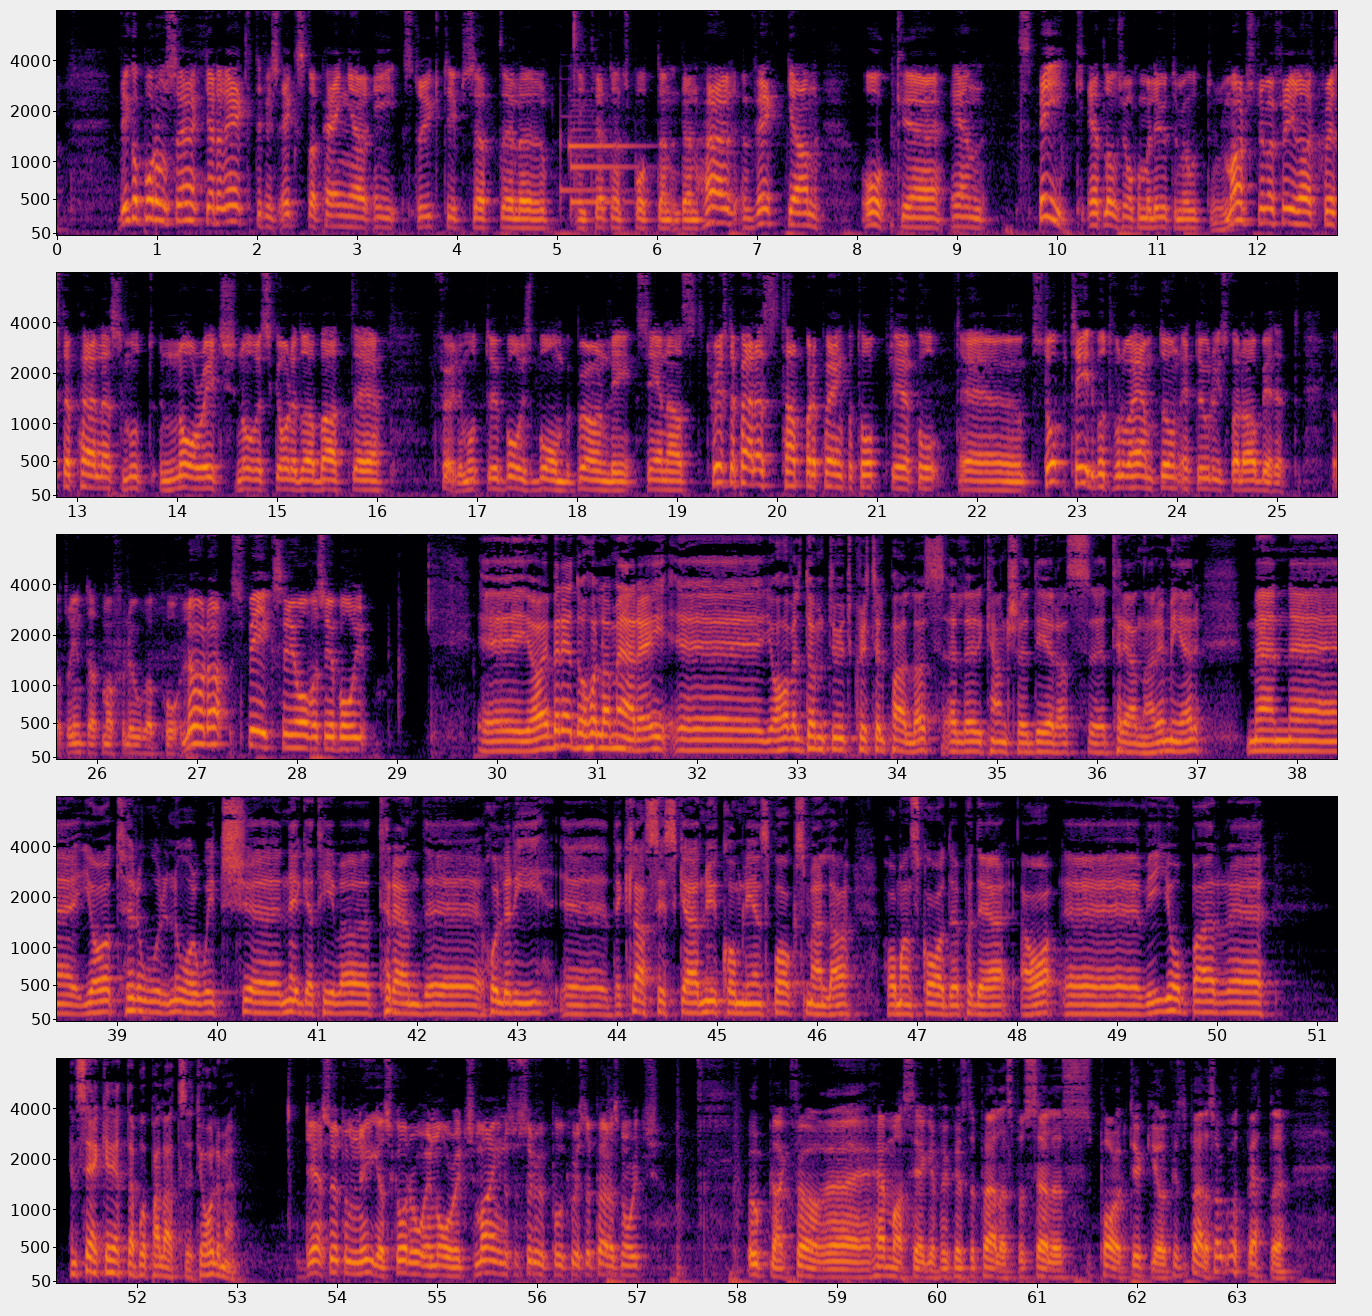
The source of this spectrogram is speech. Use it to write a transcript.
Vi går på de säkra direkt. Det finns extra pengar i Stryktipset eller i 13 den här veckan. Och eh, en Spik! Ett lag som jag kommer luta mot. Match nummer 4, Crystal Palace mot Norwich. Norwich skadedrabbat. Eh, följer mot eh, Boys Bomb, Burnley senast. Crystal Palace tappade poäng på topp eh, på eh, stopptid mot Wolverhampton. Ett olycksfall i arbetet. Jag tror inte att man förlorar på lördag. Spik säger jag. Vad säger Borg? Eh, jag är beredd att hålla med dig. Eh, jag har väl dömt ut Crystal Palace eller kanske deras eh, tränare mer. Men eh, jag tror Norwich eh, negativa trend eh, håller i. Eh, det klassiska nykomlingens baksmälla. Har man skador på det, ja, eh, vi jobbar eh, en säker etta på palatset. Jag håller med. Dessutom nya skador i Norwich. Magnus, hur ser du ut på Crystal Palace Norwich? Upplagt för hemmaseger för Crystal Palace på Sellers Park tycker jag. Crystal Palace har gått bättre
